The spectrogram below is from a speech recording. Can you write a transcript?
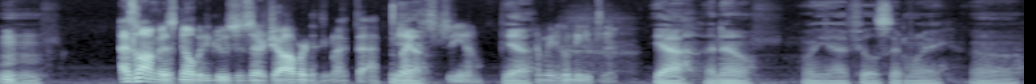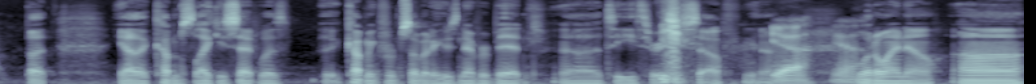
Mm-hmm. As long as nobody loses their job or anything like that. Yeah. Like, you know. Yeah. I mean, who needs it? Yeah, I know. Well, yeah, I feel the same way. Uh, but yeah, that comes like you said with coming from somebody who's never been uh, to E3. So you know, yeah, yeah. What do I know? Uh,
